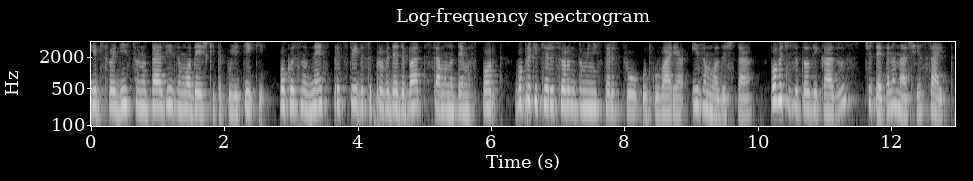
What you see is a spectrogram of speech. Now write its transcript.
липсва единствено тази за младежките политики. По-късно днес предстои да се проведе дебат само на тема спорт, въпреки че ресорното министерство отговаря и за младеща. Повече за този казус четете на нашия сайт.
